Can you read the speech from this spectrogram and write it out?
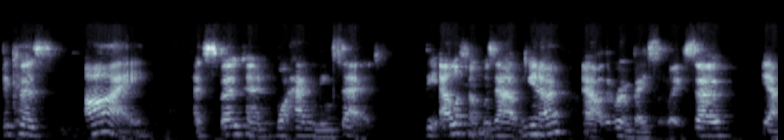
Because I had spoken what hadn't been said. The elephant was out, you know, out of the room basically. So yeah.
